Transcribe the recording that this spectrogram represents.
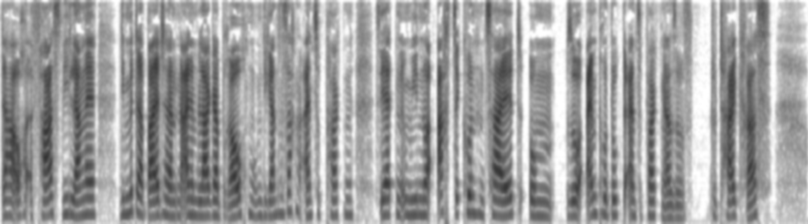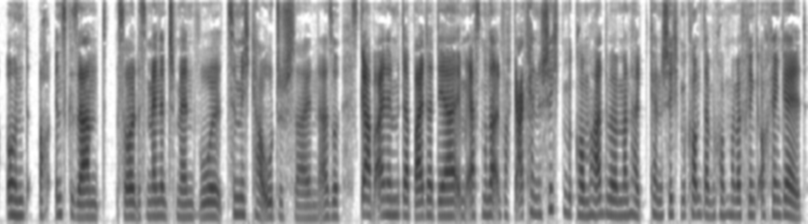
da auch erfasst, wie lange die Mitarbeiter in einem Lager brauchen, um die ganzen Sachen einzupacken. Sie hätten irgendwie nur acht Sekunden Zeit, um so ein Produkt einzupacken, also total krass. Und auch insgesamt soll das Management wohl ziemlich chaotisch sein. Also es gab einen Mitarbeiter, der im ersten Monat einfach gar keine Schichten bekommen hat. Weil wenn man halt keine Schichten bekommt, dann bekommt man bei Flink auch kein Geld.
